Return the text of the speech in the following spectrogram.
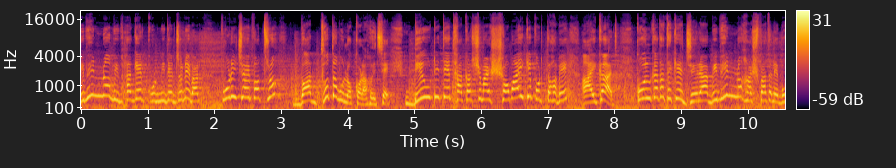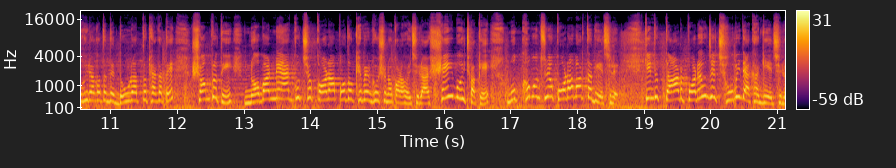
বিভিন্ন বিভাগের কর্মীদের জন্য এবার পরিচয়পত্র বাধ্যতামূলক করা হয়েছে। ডিউটিতে থাকার সময় সবাইকে পড়তে হবে আই কার্ড। কলকাতা থেকে জেলা বিভিন্ন হাসপাতালে বহিরাগতদের দৌরাত্ম্য ঠেকাতে সম্প্রতি নবান্নে একগুচ্ছ কড়া পদক্ষেপের ঘোষণা করা হয়েছিল। আর সেই বৈঠকে মুখ্যমন্ত্রীও কড়া বার্তা দিয়েছিলেন। কিন্তু তারপরেও যে ছবি দেখা গিয়েছিল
